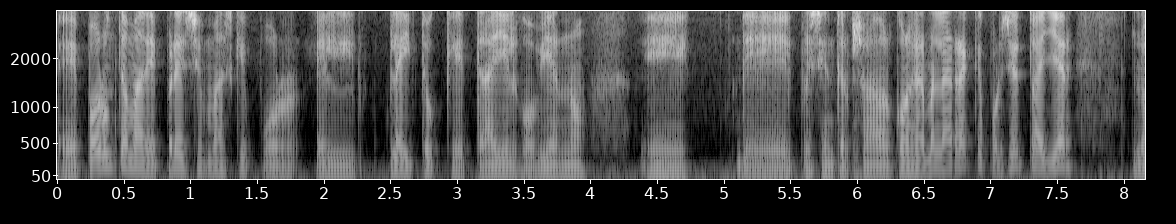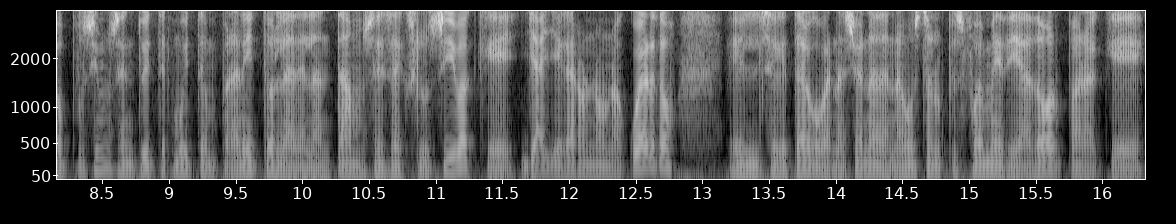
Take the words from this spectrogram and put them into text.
eh, por un tema de precio más que por el pleito que trae el gobierno del presidente del observador con Germán Larrea, que por cierto ayer lo pusimos en Twitter muy tempranito, le adelantamos esa exclusiva que ya llegaron a un acuerdo. El secretario de Gobernación, Adán Augusto López, fue mediador para que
